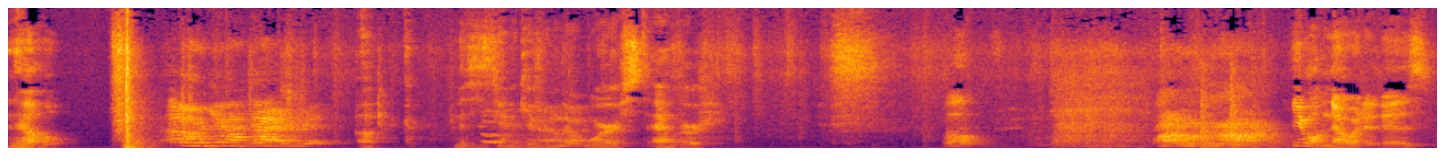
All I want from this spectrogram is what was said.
no! Oh god, diarrhea! Oh, God. this is gonna give him the worst ever. Well, you won't know what it is.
